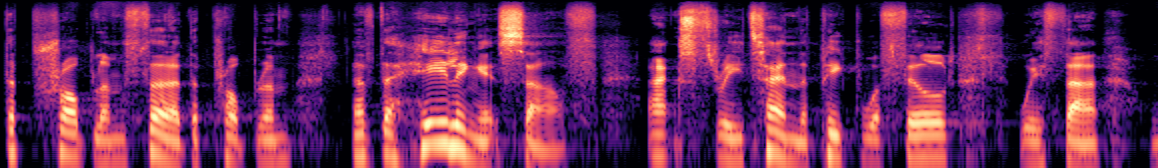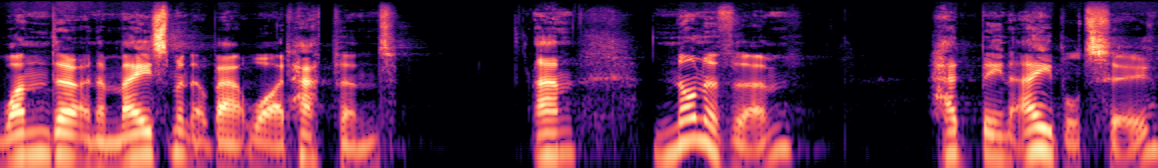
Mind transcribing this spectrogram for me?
The problem, third, the problem of the healing itself. Acts 3:10, the people were filled with uh, wonder and amazement about what had happened. Um, none of them had been able to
